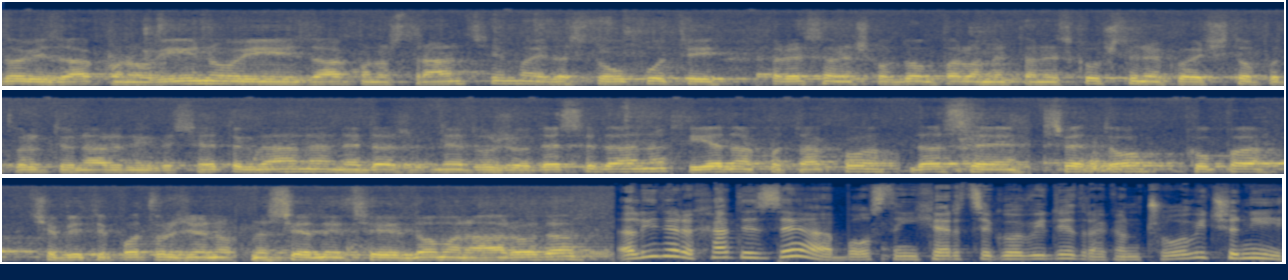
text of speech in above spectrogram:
novi zakon o vinu i zakon o strancima i da se to uputi predstavničkom dom parlamentarne skupštine koje će to potvrditi u narednih desetak dana, ne, da, ne duže od deset dana i jednako tako da se sve to kupa će biti potvrđeno na sjednici Doma naroda. Lider HDZ-a Bosne i Hercegovine Dragan Čović nije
